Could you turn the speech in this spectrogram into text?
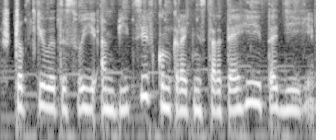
щоб втілити свої амбіції в конкретні стратегії та дії.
